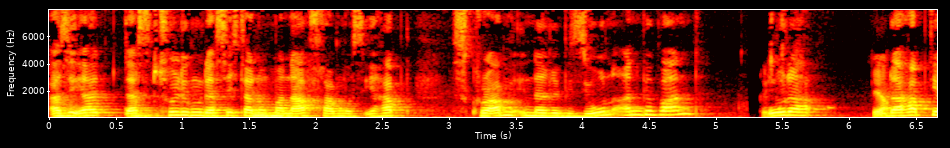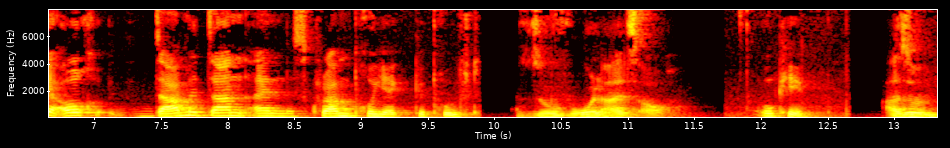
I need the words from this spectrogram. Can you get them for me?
Also ihr habt das, Entschuldigung, dass ich da nochmal mhm. nachfragen muss, ihr habt Scrum in der Revision angewandt Richtig. oder, ja. oder habt ihr auch damit dann ein Scrum-Projekt geprüft? Sowohl als auch. Okay. Also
